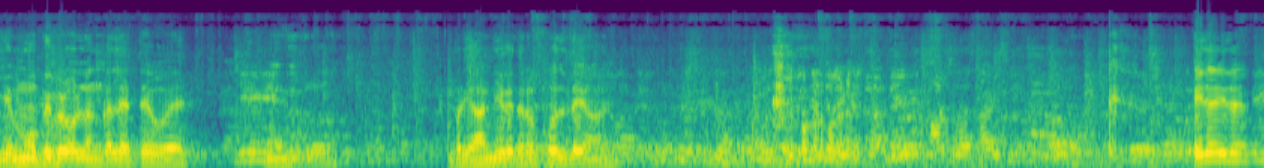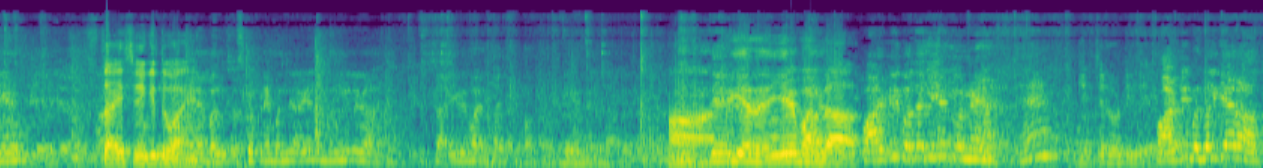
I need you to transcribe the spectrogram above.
ये मूवी प्रो लंगर लेते हुए। मूवी प्रो बिरयानी की तरफ़ फुल ध्यान इधर इधर। सताईसवीं की दुआएँ उसके अपने बंदे आ गए मुँह नहीं लगा सारी में भाई भाई हाँ। ये ये बंदा पार्टी बदल ली है तूने। हैं? पार्टी बदल गया रात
